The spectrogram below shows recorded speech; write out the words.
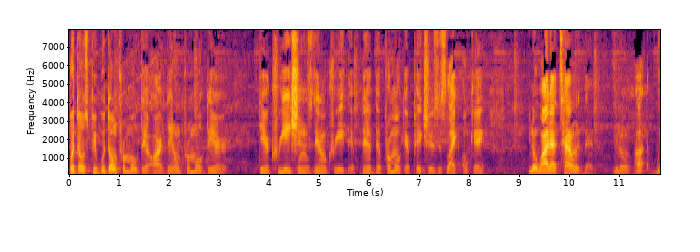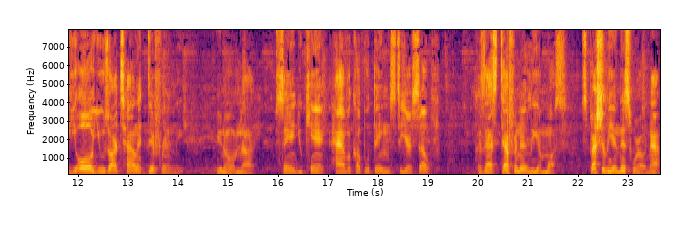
but those people don't promote their art. They don't promote their their creations. They don't create their, their, their promote their pictures. It's like okay, you know why that talent then? You know, I, we all use our talent differently. You know, I'm not saying you can't have a couple things to yourself because that's definitely a must, especially in this world now.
